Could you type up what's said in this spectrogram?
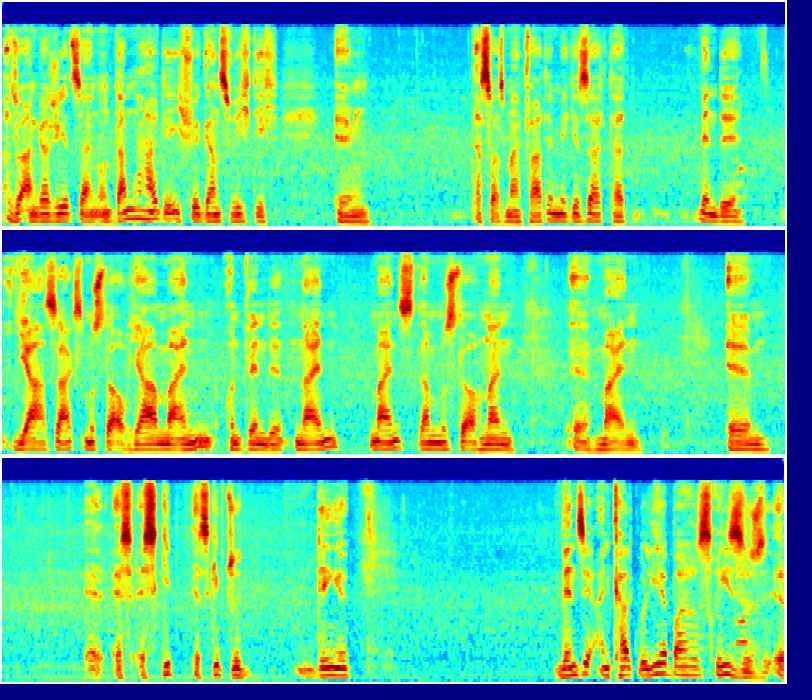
Also engagiert sein. Und dann halte ich für ganz wichtig, ähm, das, was mein Vater mir gesagt hat, wenn du Ja sagst, musst du auch Ja meinen. Und wenn du Nein meinst, dann musst du auch Nein äh, meinen. Ähm, äh, es, es, gibt, es gibt so Dinge, wenn sie ein kalkulierbares äh,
